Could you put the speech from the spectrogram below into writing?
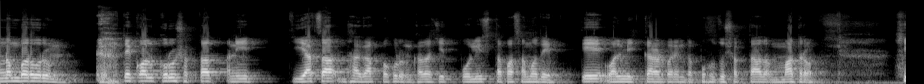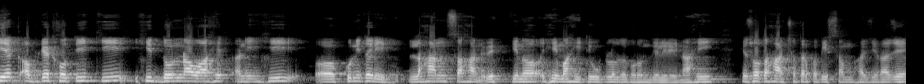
नंबरवरून ते कॉल करू शकतात आणि याचा धागा पकडून कदाचित पोलीस तपासामध्ये ते वाल्मिक कराडपर्यंत पोहोचू शकतात मात्र. ही एक अपडेट होती की ही दोन नावं आहेत आणि ही कुणीतरी लहान सहान व्यक्तीनं ही माहिती उपलब्ध करून दिलेली नाही. हे स्वतः छत्रपती संभाजीराजे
